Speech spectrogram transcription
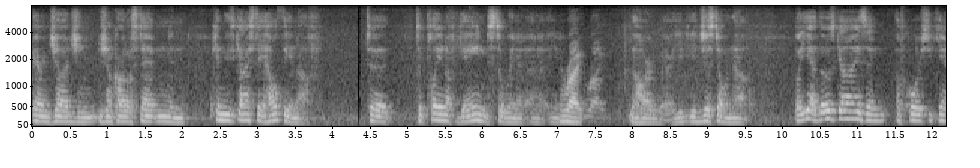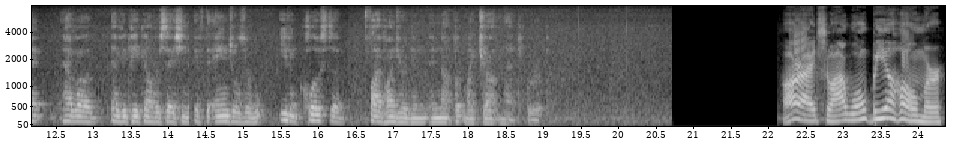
Aaron Judge and Giancarlo Stanton, and can these guys stay healthy enough to to play enough games to win it? Uh, you know, right. The hardware, you, you just don't know. But yeah, those guys, and of course, you can't have a MVP conversation if the Angels are even close to 500 and, and not put Mike Trout in that group. All right, so I won't be a homer.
